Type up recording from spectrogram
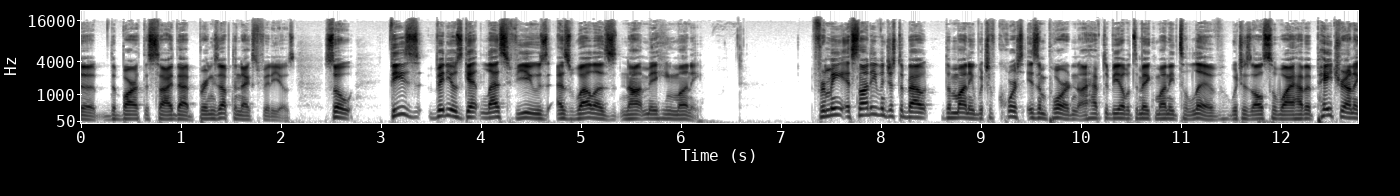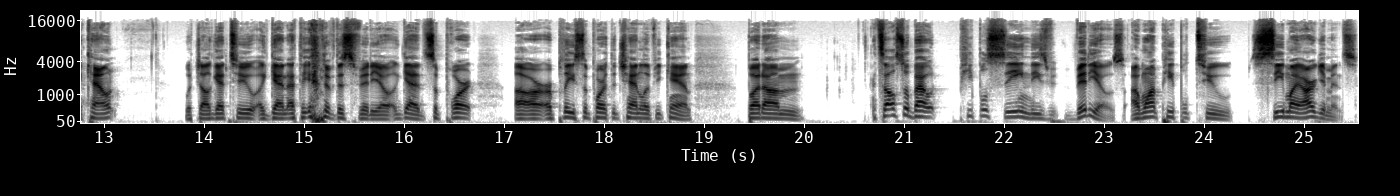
the the bar at the side that brings up the next videos. So these videos get less views as well as not making money for me, it's not even just about the money, which of course is important. I have to be able to make money to live, which is also why I have a Patreon account, which I'll get to again at the end of this video. Again, support uh, or, or please support the channel if you can. But um, it's also about people seeing these videos. I want people to see my arguments.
